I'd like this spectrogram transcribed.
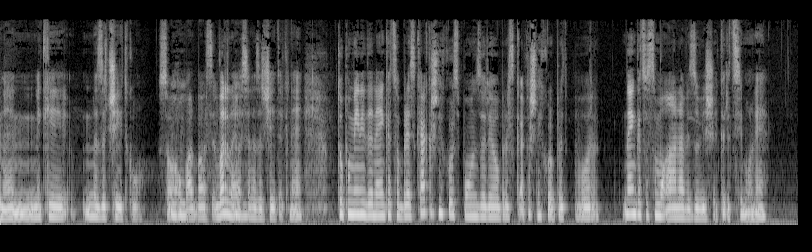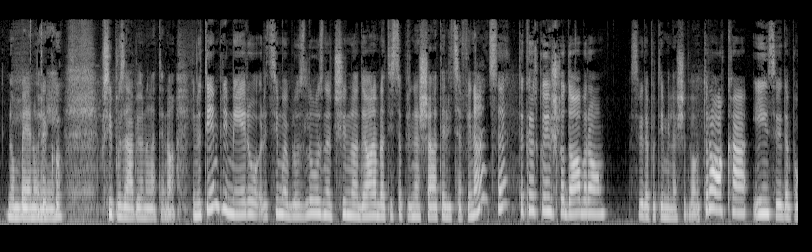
ne, nekje na začetku. So, uh -huh. ali pa se vrnejo uh -huh. se na začetek. Ne. To pomeni, da naenkrat so brez kakršnih koli sponzorjev, brez kakršnih koli predpor, naenkrat so samo Ana Vezovišek, recimo, ne, nobeno ime. Vsi pozabijo na te. No. In v tem primeru, recimo, je bilo zelo značilno, da je ona bila tista prinašateljica finance, takrat, ko je šlo dobro. Seveda, potem imela še dva otroka, in seveda, po,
